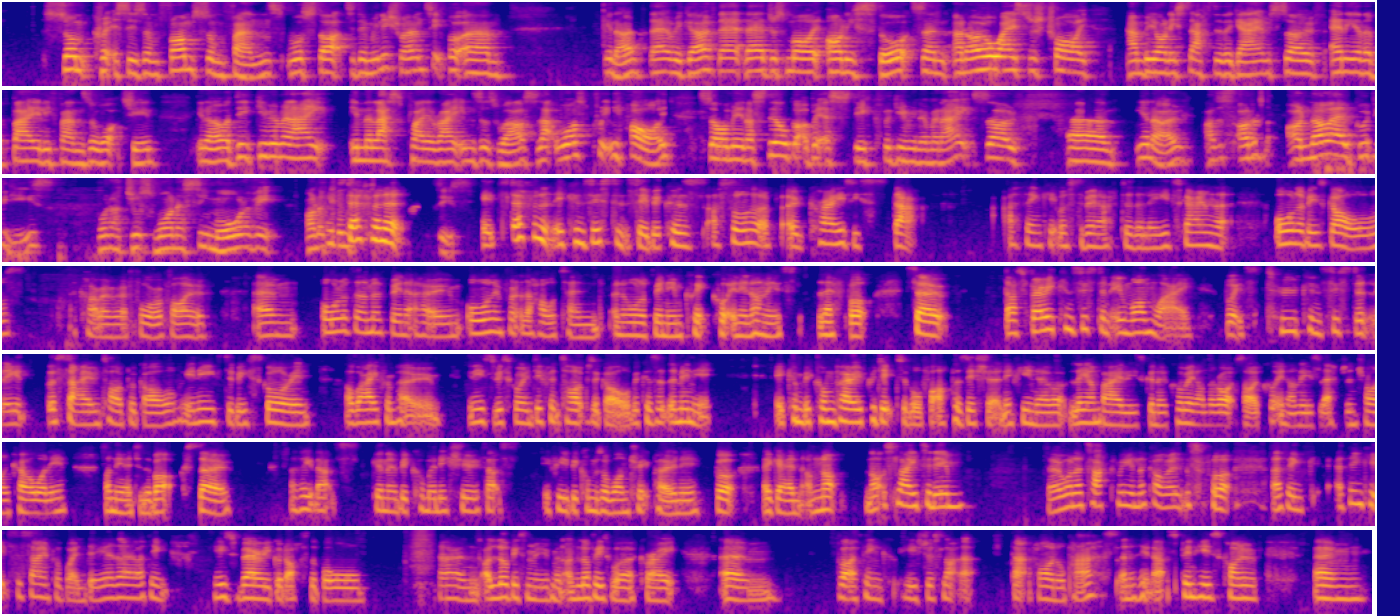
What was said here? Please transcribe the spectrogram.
some criticism from some fans will start to diminish, won't it? But um, you know, there we go. They're they're just my honest thoughts, and and I always just try and be honest after the game. So if any of the Bailey fans are watching, you know, I did give him an eight in the last player ratings as well. So that was pretty high. So I mean, I still got a bit of stick for giving him an eight. So um, you know, I just I just I know how good he is, but I just want to see more of it on a it's definite it's definitely consistency because I saw a, a crazy stat. I think it must have been after the Leeds game that all of his goals, I can't remember four or five, um, all of them have been at home, all in front of the Holte End, and all have been him quick cutting in on his left foot. So that's very consistent in one way, but it's too consistently the same type of goal. He needs to be scoring away from home. He needs to be scoring different types of goal because at the minute it can become very predictable for opposition if you know Leon Bailey's going to come in on the right side, cutting on his left, and try and curl one in on the edge of the box. So I think that's going to become an issue if that's if he becomes a one-trick pony. But again, I'm not not slating him. No one attack me in the comments, but I think I think it's the same for Buendia though. I think he's very good off the ball, and I love his movement. I love his work rate. Um, but I think he's just like that that final pass, and I think that's been his kind of um,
